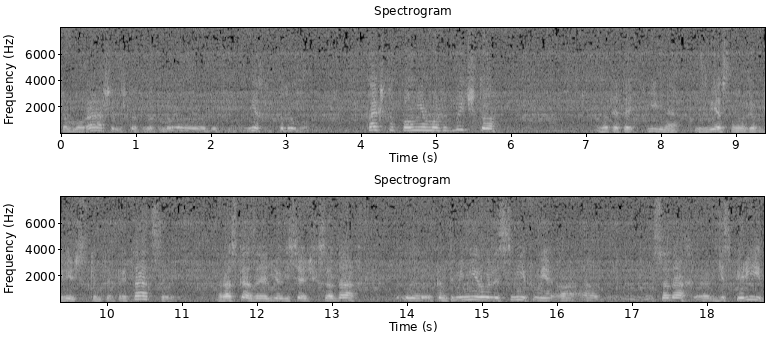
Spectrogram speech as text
Шамураш или что-то в этом э, духе, несколько по-другому. Так что вполне может быть, что вот это имя, известное уже в греческой интерпретации, рассказы о ее висячих садах, э, контаминировались с мифами о, о садах э, Гесперид,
